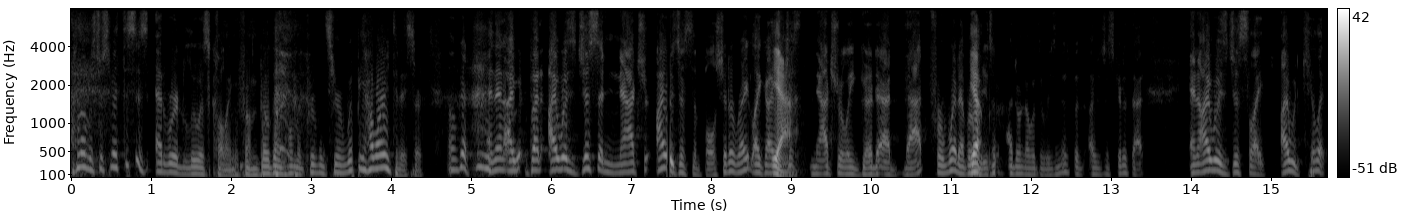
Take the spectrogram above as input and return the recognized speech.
"Hello, Mr. Smith. This is Edward Lewis calling from Building Home Improvements here in Whitby. How are you today, sir? Oh, good." And then I, but I was just a natural. I was just a bullshitter, right? Like I Yeah. was just naturally good at that for whatever Yep. reason. I don't know what the reason is, but I was just good at that. And I was just like, I would kill it.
